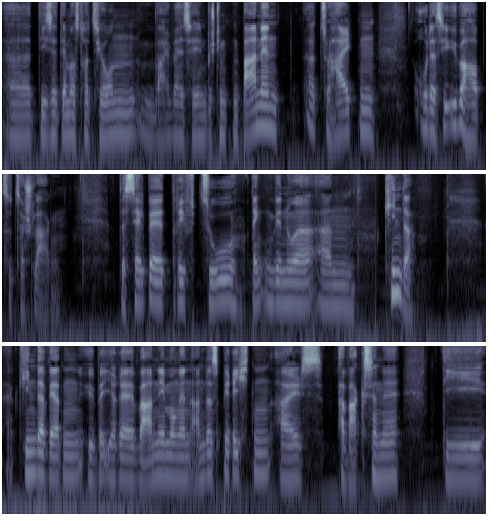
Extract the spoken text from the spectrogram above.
äh, diese Demonstration wahlweise in bestimmten Bahnen äh, zu halten oder sie überhaupt zu zerschlagen. Dasselbe trifft zu, denken wir nur an Kinder Kinder werden über ihre Wahrnehmungen anders berichten als Erwachsene, die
